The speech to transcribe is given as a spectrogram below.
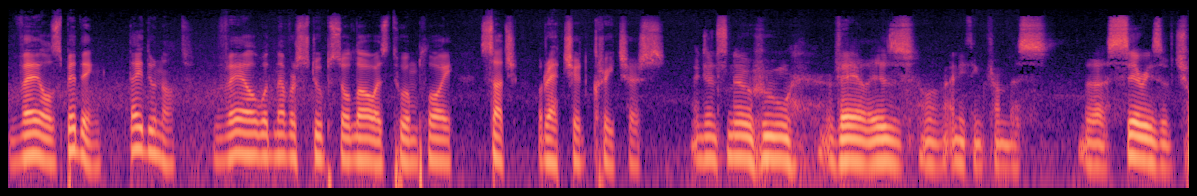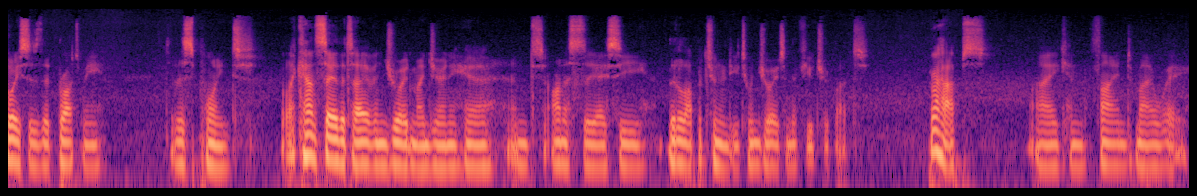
Vale's bidding, they do not. Vale would never stoop so low as to employ such wretched creatures. I don't know who Vale is or anything from this. The series of choices that brought me to this point. Well, I can't say that I have enjoyed my journey here, and honestly, I see little opportunity to enjoy it in the future, but perhaps I can find my way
